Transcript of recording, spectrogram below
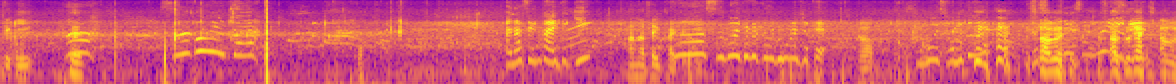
た快適快適七線快適鼻線快適あーすごい。手が遠くなっちゃって。あ。すごい寒くない？寒い。さすがに寒い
